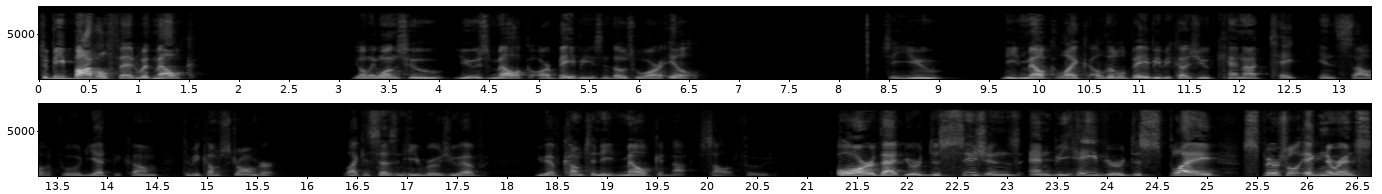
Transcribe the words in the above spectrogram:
to be bottle fed with milk. The only ones who use milk are babies and those who are ill. See, you need milk like a little baby because you cannot take in solid food yet become to become stronger. Like it says in Hebrews, you have you have come to need milk and not solid food. Or that your decisions and behavior display spiritual ignorance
